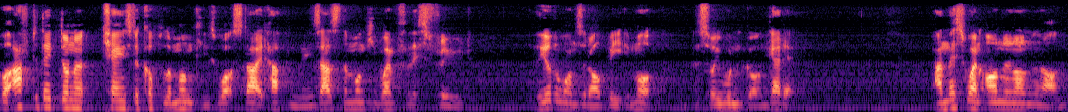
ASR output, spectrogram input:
But after they'd done it, changed a couple of monkeys, what started happening is as the monkey went for this food, the other ones had all beat him up, and so he wouldn't go and get it. And this went on and on and on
